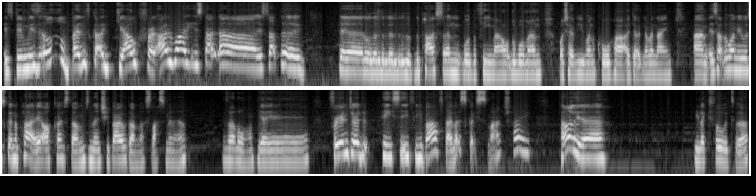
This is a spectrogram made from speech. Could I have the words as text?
It's been with oh Ben's got a girlfriend. Oh wait, is that uh is that the the the person, well, the female, the woman, whatever you want to call her, I don't know her name. Um, is that the one who was going to play our customs and then she bailed on us last minute? Is that the one? Yeah, yeah, yeah. yeah. 300 PC for your birthday. Let's go smash. Hey, hell yeah! You look forward to it?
